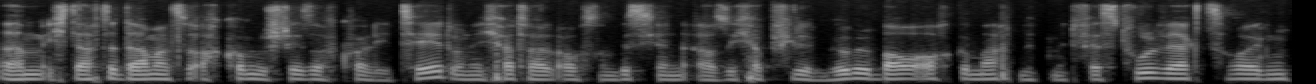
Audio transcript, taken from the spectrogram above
Ähm, ich dachte damals so, ach komm, du stehst auf Qualität und ich hatte halt auch so ein bisschen, also ich habe viel Möbelbau auch gemacht mit, mit Festool-Werkzeugen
